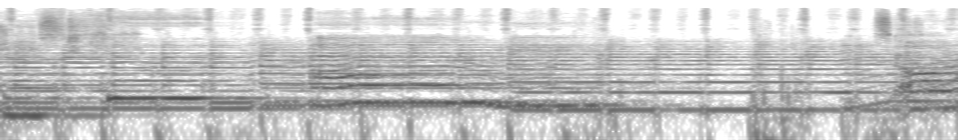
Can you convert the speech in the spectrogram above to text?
just you and me. It's all.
